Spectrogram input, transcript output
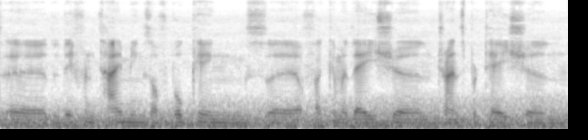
uh, the different timings of bookings, uh, of accommodation, transportation,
